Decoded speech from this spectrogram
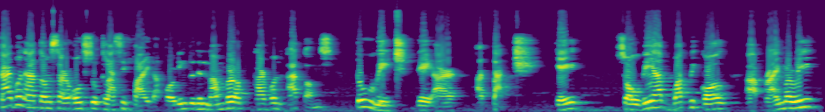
Carbon atoms are also classified according to the number of carbon atoms to which they are attached. Okay? So we have what we call uh, primary,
